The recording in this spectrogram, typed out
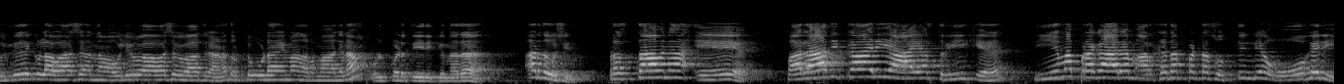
തുല്യതയ്ക്കുള്ള അവകാശം എന്ന മൗലികാവകാശ വിഭാഗത്തിലാണ് തൊട്ടുകൂടായ്മ നിർമ്മാർജനം ഉൾപ്പെടുത്തിയിരിക്കുന്നത്. അടുത്ത ക്വസ്റ്റ്യൻ പ്രസ്താവന എ പരാതിക്കാരിയായ സ്ത്രീക്ക് നിയമപ്രകാരം അർഹതപ്പെട്ട സ്വത്തിന്റെ ഓഹരി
